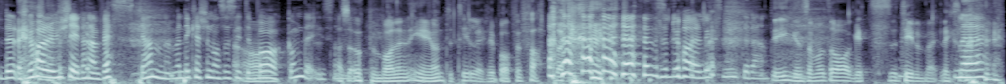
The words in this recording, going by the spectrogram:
Du, du har i och för sig den här väskan, men det är kanske någon som sitter Ja. bakom dig. Som, Alltså uppenbarligen är jag inte tillräckligt bra författare. så du har liksom inte den. Det är ingen som har dragits till mig liksom. Nej,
